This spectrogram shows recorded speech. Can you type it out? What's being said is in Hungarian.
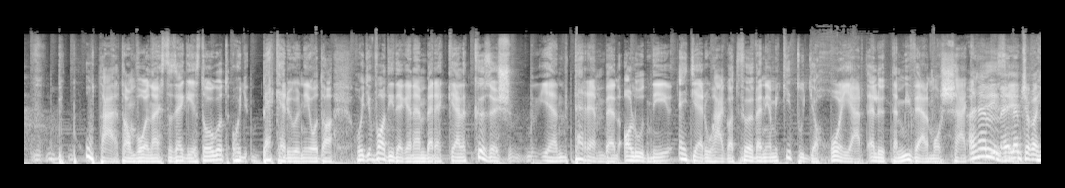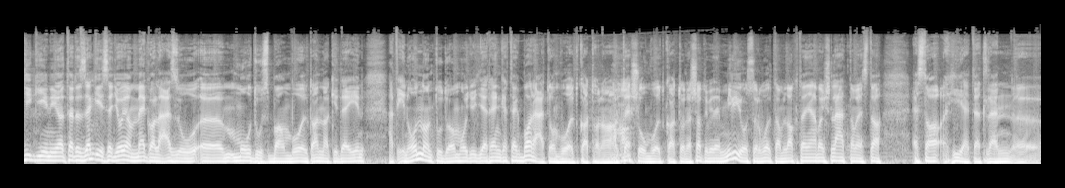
utáltam volna ezt az egész dolgot, hogy bekerülni oda, hogy vadidegen emberekkel közös ilyen teremben aludni, egyenruhágat fölvenni, ami ki tudja, hol járt előtte, mivel mossák. Hát Nem, Izé- nem csak a higiénia, tehát az egész egy olyan megalázó ö, módusban volt annak idején. Hát én onnan tudom, hogy ugye rengeteg barátom volt katona, Aha. tesóm volt katona, stb. De milliószor voltam laktanyában, és láttam ezt a, ezt a hihetetlen ö,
